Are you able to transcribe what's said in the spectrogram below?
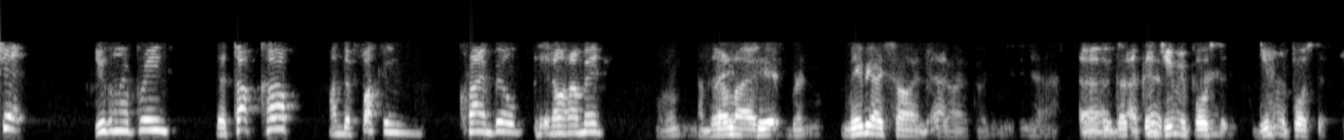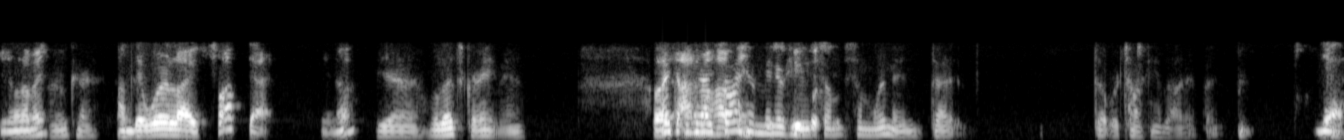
shit, you're gonna bring the top cop on the fucking crime bill. You know what I mean? Well, And I they're didn't like- see it, but maybe I saw it and Yeah. forgot. But yeah, Uh, That's I think good. Jimmy posted. Jimmy posted. You know what I mean? Okay. And they were like, "Fuck that," you know. Yeah. Well, that's great, man. But I, I, th- I don't mean, I saw him interview some some women that that were talking about it, but Yeah.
